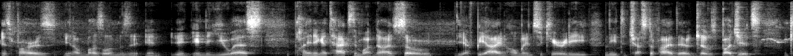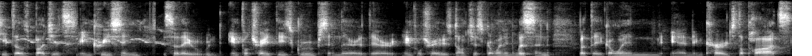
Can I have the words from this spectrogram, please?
as far as you know Muslims in in the U.S. planning attacks and whatnot. So the FBI and Homeland Security need to justify their, those budgets and keep those budgets increasing. So they would infiltrate these groups, and their their infiltrators don't just go in and listen, but they go in and encourage the plots,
